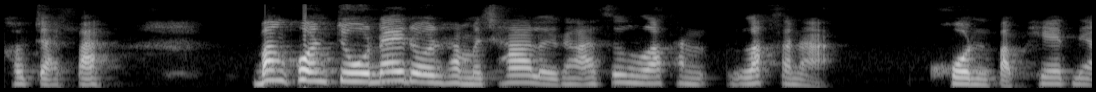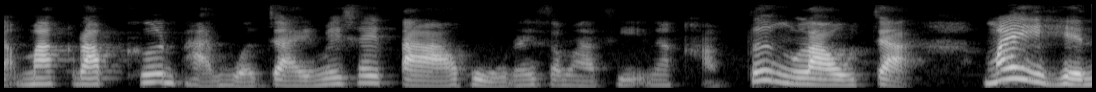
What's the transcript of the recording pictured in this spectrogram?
เข้าใจปะบางคนจูนได้โดยธรรมชาติเลยนะคะ ซึ่งลักษณะคนประเภทเนี้ยมักรับคลื่นผ่านหัวใจไม่ใช่ตาหูในสมาธินะคะ ซึ่งเราจะไม่เห็น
